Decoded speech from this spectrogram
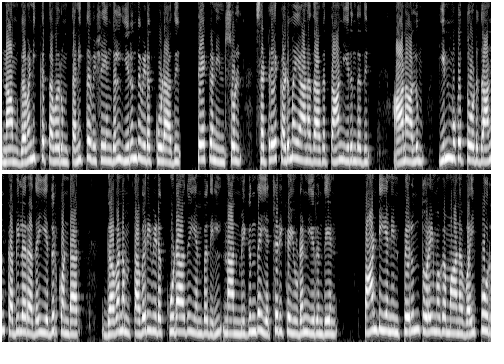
நாம் கவனிக்க தவறும் தனித்த விஷயங்கள் இருந்துவிடக்கூடாது தேக்கனின் சொல் சற்றே கடுமையானதாகத்தான் இருந்தது. ஆனாலும் இன்முகத்தோடுதான் கபிலர் அதை எதிர்கொண்டார். கவனம் தவறிவிடக்கூடாது என்பதில் நான் மிகுந்த எச்சரிக்கையுடன் இருந்தேன். பாண்டியனின் பெருந்துறைமுகமான வைப்பூர்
